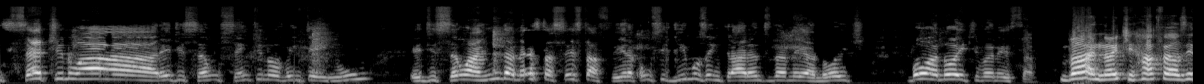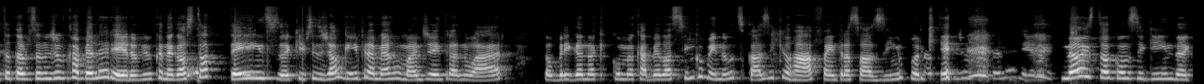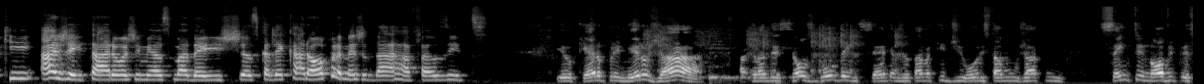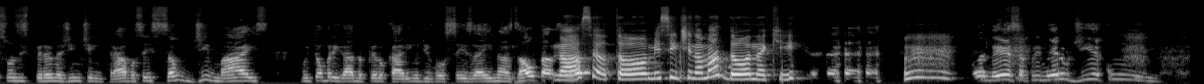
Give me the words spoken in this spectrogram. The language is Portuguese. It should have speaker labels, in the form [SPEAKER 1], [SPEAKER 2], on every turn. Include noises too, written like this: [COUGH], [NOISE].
[SPEAKER 1] Sete no ar, edição 191, edição ainda nesta sexta-feira. Conseguimos entrar antes da meia-noite. Boa noite, Vanessa.
[SPEAKER 2] Boa noite, Rafaelzito. Eu tô precisando de um cabeleireiro, viu? Que o negócio tá tenso aqui. Preciso de alguém para me arrumar antes de entrar no ar. Tô brigando aqui com o meu cabelo há cinco minutos, quase que o Rafa entra sozinho, porque [LAUGHS] não estou conseguindo aqui ajeitar hoje minhas madeixas. Cadê Carol para me ajudar, Rafaelzito?
[SPEAKER 1] Eu quero primeiro já agradecer aos Golden Setters. Eu estava aqui de olho, estavam já com 109 pessoas esperando a gente entrar. Vocês são demais. Muito obrigado pelo carinho de vocês aí nas altas.
[SPEAKER 2] Nossa, horas. eu tô me sentindo uma dona aqui. [LAUGHS]
[SPEAKER 1] Vanessa, primeiro dia com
